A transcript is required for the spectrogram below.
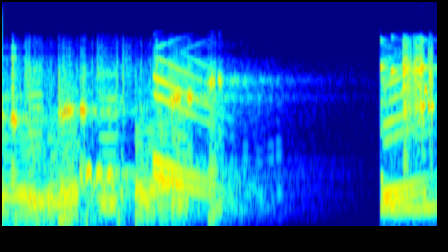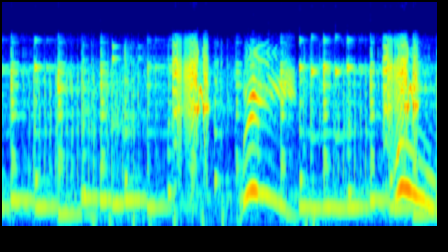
Woo!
